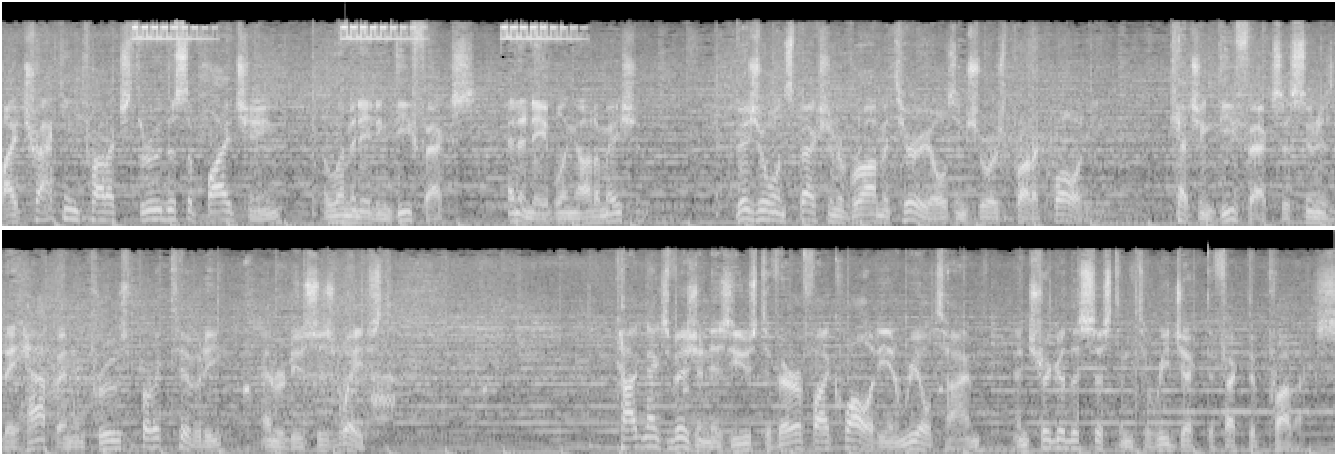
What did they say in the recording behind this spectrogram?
by tracking products through the supply chain, eliminating defects, and enabling automation. Visual inspection of raw materials ensures product quality. Catching defects as soon as they happen improves productivity and reduces waste. Cognex Vision is used to verify quality in real time and trigger the system to reject defective products.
